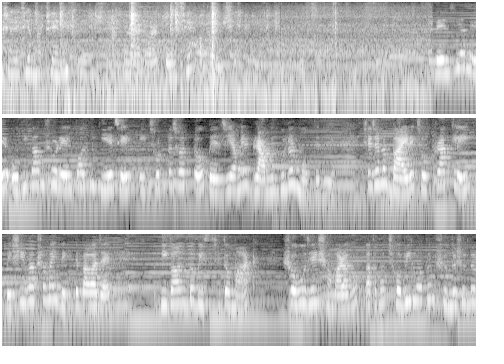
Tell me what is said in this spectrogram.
বসে গেছি আমরা ট্রেনে। এবার পৌঁছে কথা বলছি। বেলজিয়ামের অধিকাংশ রেলপথই গিয়েছে এই ছোট্ট ছোট্ট বেলজিয়ামের গ্রামগুলোর মধ্যে দিয়ে। সেজন্য বাইরে চোখ রাখলেই বেশিরভাগ সময় দেখতে পাওয়া যায় দিগন্ত বিস্তৃত মাঠ, সবুজের সমারোহ অথবা ছবির মতন সুন্দর সুন্দর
